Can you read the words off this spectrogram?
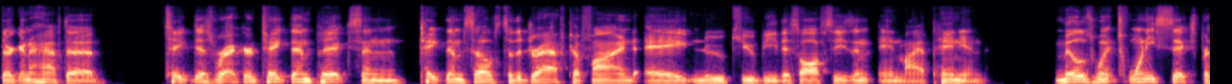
They're going to have to take this record, take them picks, and take themselves to the draft to find a new QB this offseason, in my opinion. Mills went 26 for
